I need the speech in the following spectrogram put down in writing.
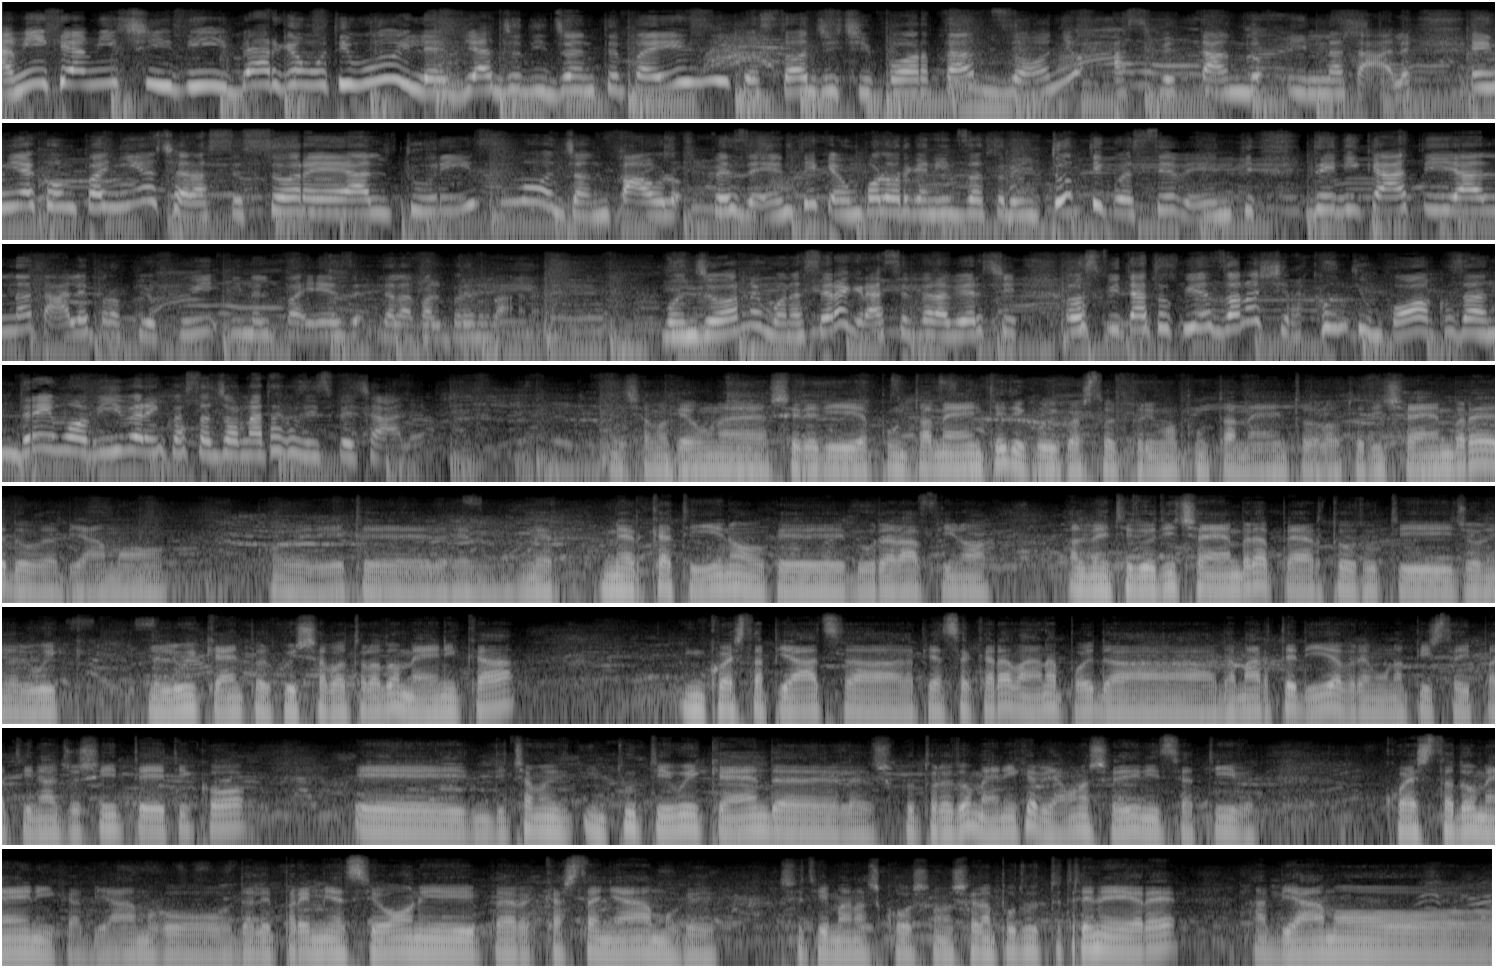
Amiche e amici di Bergamo TV, il viaggio di gente paesi quest'oggi ci porta a Zogno aspettando il Natale e in mia compagnia c'è l'assessore al turismo Gianpaolo Pesenti che è un po' l'organizzatore di tutti questi eventi dedicati al Natale proprio qui nel paese della Val Brembana. Buongiorno e buonasera, grazie per averci ospitato qui a Zona. Ci racconti un po' cosa andremo a vivere in questa giornata così speciale? Diciamo che è una serie di appuntamenti, di cui questo è il primo appuntamento l'8 dicembre, dove abbiamo, come vedete, il mercatino che durerà fino al 22 dicembre, aperto tutti i giorni del, week, del weekend, per cui sabato e la domenica. In questa piazza, la piazza Caravana, poi da, da martedì avremo una pista di pattinaggio sintetico e diciamo in tutti i weekend, soprattutto le domeniche, abbiamo una serie di iniziative questa domenica abbiamo delle premiazioni per Castagnamo che settimana scorsa non si erano potute tenere, abbiamo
